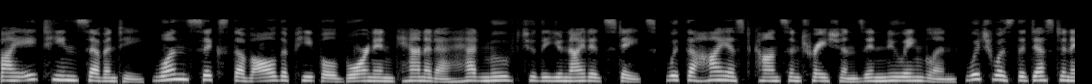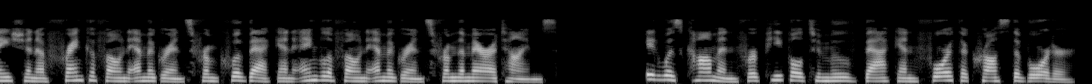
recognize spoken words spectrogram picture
By 1870, one-sixth of all the people born in Canada had moved to the United States, with the highest concentrations in New England, which was the destination of Francophone emigrants from Quebec and Anglophone emigrants from the Maritimes. It was common for people to move back and forth across the border,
